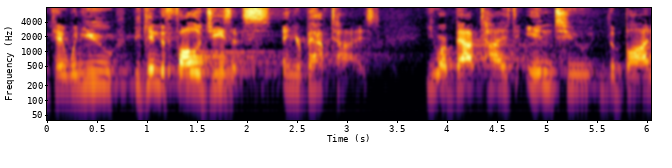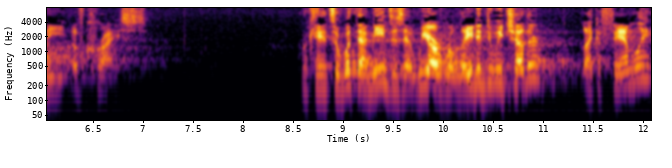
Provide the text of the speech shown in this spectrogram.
Okay, when you begin to follow Jesus and you're baptized, you are baptized into the body of Christ. Okay, and so what that means is that we are related to each other like a family,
